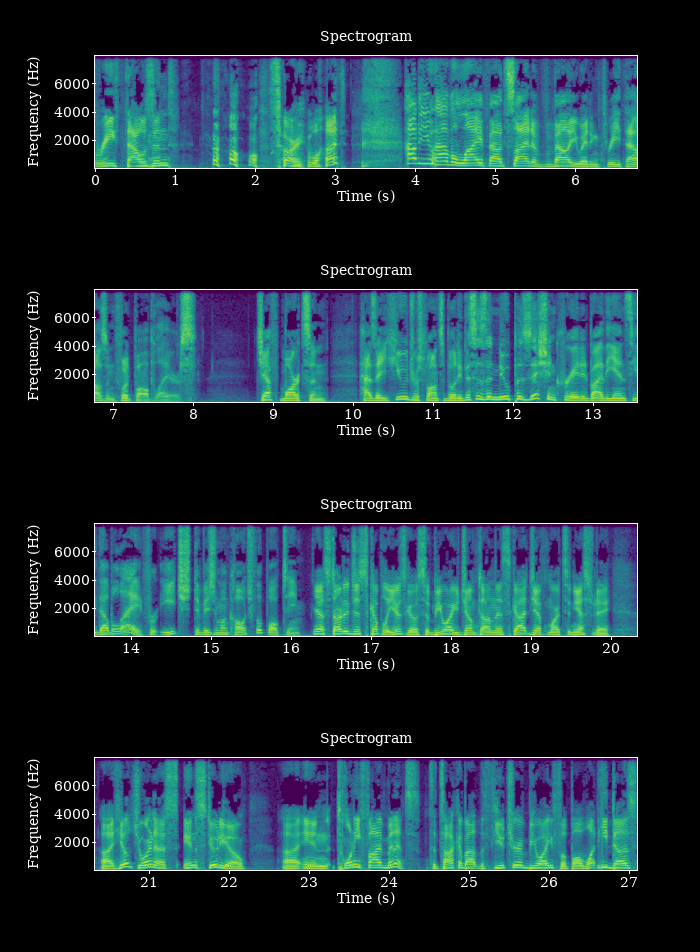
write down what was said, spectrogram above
3,000? Sorry, what? How do you have a life outside of evaluating 3,000 football players? Jeff Martson has a huge responsibility. This is a new position created by the NCAA for each Division One college football team. Yeah, started just a couple of years ago. So BYU jumped on this, got Jeff Martson yesterday. Uh, he'll join us in studio uh, in 25 minutes to talk about the future of BYU football, what he does,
